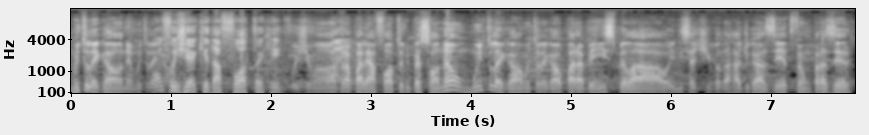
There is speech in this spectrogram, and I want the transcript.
Muito legal, né? Muito legal. Vamos fugir aqui da foto aqui. Fugir, não atrapalhar a foto do pessoal. Não, muito legal, muito legal. Parabéns pela iniciativa da Rádio Gazeta. Foi um prazer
